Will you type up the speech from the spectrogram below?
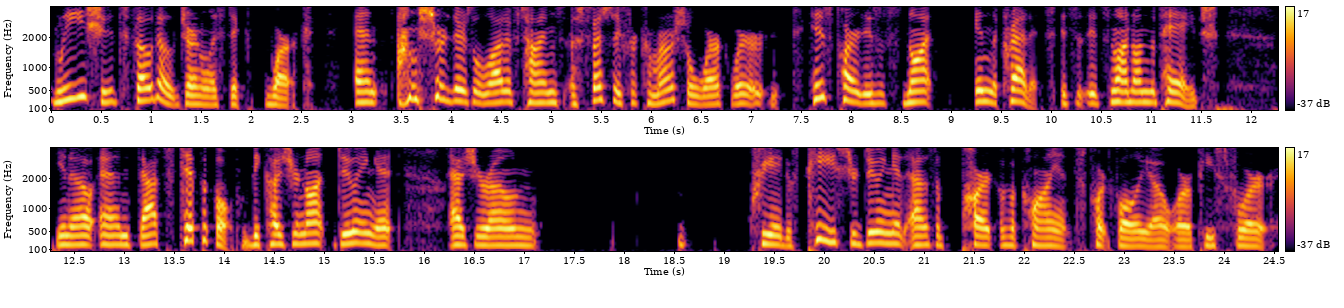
Lee shoots photojournalistic work And I'm sure there's a lot of times, especially for commercial work, where his part is not in the credits. It's it's not on the page. You know, and that's typical because you're not doing it as your own creative piece, you're doing it as a part of a client's portfolio or a piece for,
